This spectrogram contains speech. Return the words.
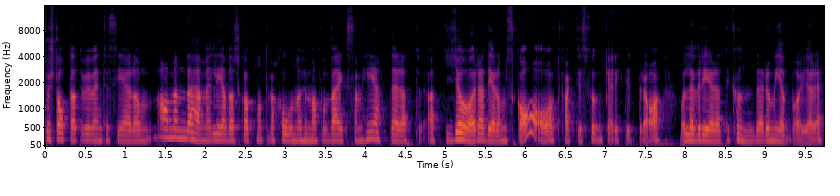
förstått att vi var intresserade om ja, men det här med ledarskap, motivation och hur man får verksamheter att, att göra det de ska och att faktiskt funka riktigt bra och leverera till kunder och medborgare.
